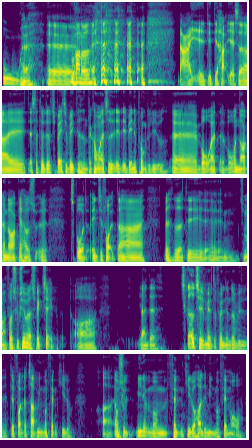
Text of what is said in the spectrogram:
Uha. Øh, Du har noget? Nej, øh, det, det har altså, øh, altså det, det er tilbage til vigtigheden. Der kommer altid et, et vendepunkt i livet, øh, hvor, at, hvor nok er nok. Jeg har jo øh, spurgt ind til folk, der har, hvad hedder det, øh, som har fået succes med deres vægttab, og jeg har endda skrevet til dem efterfølgende, dem, der ville, det er folk, der tabte minimum 5 kilo, og undskyld, minimum 15 kilo, holdt det minimum 5 år,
